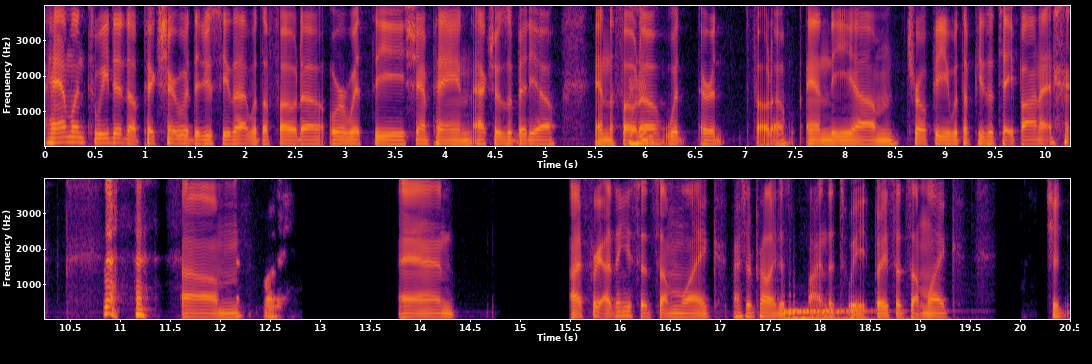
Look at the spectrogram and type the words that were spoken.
Hamlin tweeted a picture with. Did you see that with a photo or with the champagne? Actually, it was a video and the photo with or photo and the um trophy with a piece of tape on it. um, Funny. and I free. I think he said something like I should probably just find the tweet, but he said something like should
